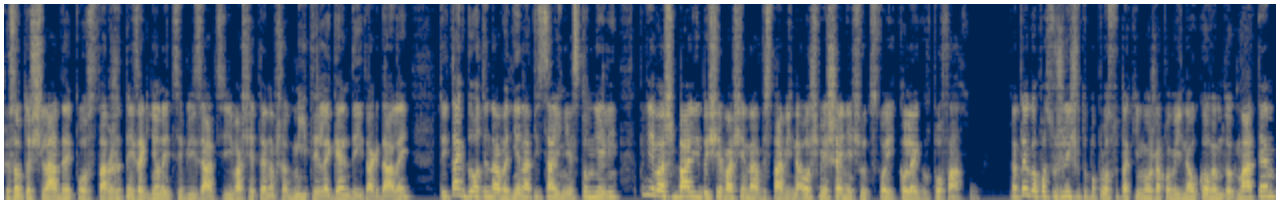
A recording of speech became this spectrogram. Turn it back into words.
że są to ślady po starożytnej zaginionej cywilizacji, właśnie te na przykład mity, legendy i tak dalej, to i tak by o tym nawet nie napisali, nie wspomnieli, ponieważ baliby się właśnie na, wystawić na ośmieszenie wśród swoich kolegów po fachu. Dlatego posłużyli się tu po prostu takim, można powiedzieć, naukowym dogmatem,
